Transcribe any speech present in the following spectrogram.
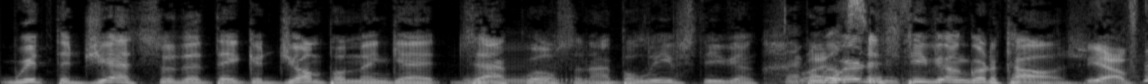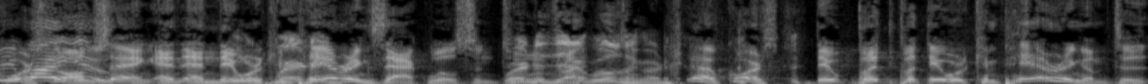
with the Jets so that they could jump him and get Zach Wilson. I believe Steve Young. Zach but where did Steve Young go to college? Yeah, of course. No, I'm saying, and and they were Where did- comparing Zach Wilson to where him, did Zach right? Wilson go to Yeah, of course. They, but but they were comparing him to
